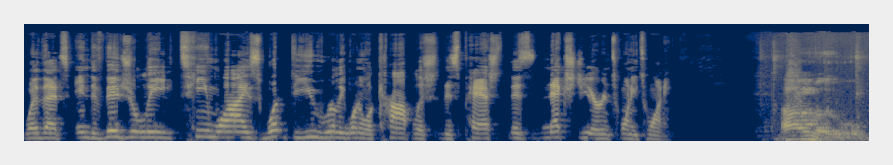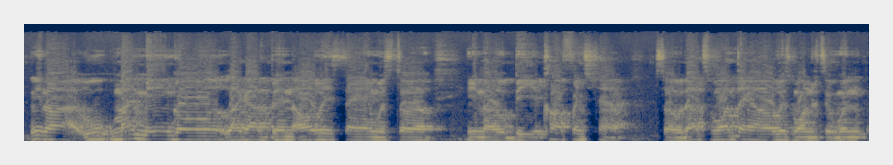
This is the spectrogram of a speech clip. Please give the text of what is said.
Whether that's individually, team wise, what do you really want to accomplish this past this next year in 2020? Um, you know, my main goal, like I've been always saying, was to, you know, be a conference champ. So that's one thing I always wanted to win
